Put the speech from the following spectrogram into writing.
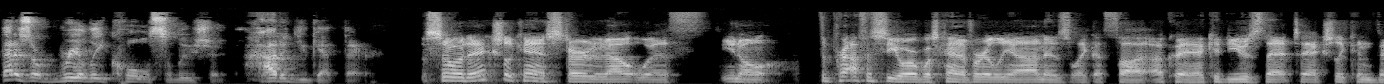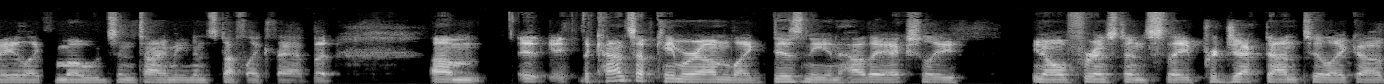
that is a really cool solution. How did you get there so it actually kind of started out with you know the prophecy orb was kind of early on as like a thought. Okay, I could use that to actually convey like modes and timing and stuff like that. But um, it, it, the concept came around like Disney and how they actually, you know, for instance, they project onto like a,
